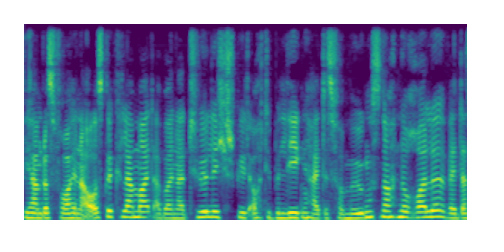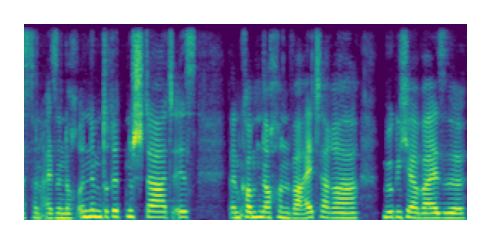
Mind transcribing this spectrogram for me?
wir haben das vorhin ausgeklammert, aber natürlich spielt auch die Belegenheit des Vermögens noch eine Rolle. Wenn das dann also noch in einem dritten Staat ist, dann kommt noch ein weiterer, möglicherweise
